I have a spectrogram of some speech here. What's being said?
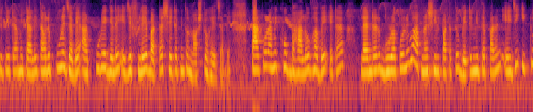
যদি এটা আমি টালি তাহলে পুড়ে যাবে, আর পুড়ে গেলে এই যে ফ্লেভারটা সেটা কিন্তু নষ্ট হয়ে যাবে। তারপর আমি খুব ভালোভাবে এটা ব্ল্যান্ডার গুঁড়া করে নেব, আপনার শিলপাটাতেও বেটে নিতে পারেন। এই যে একটু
